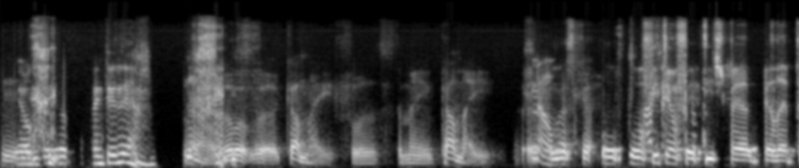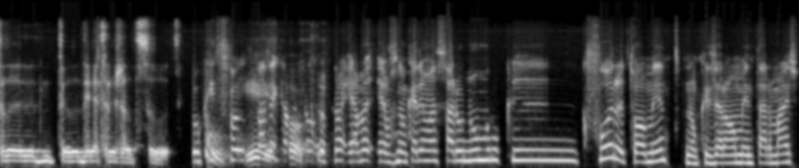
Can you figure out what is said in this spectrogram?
É o que eu estou entendendo. Não, calma aí, foda-se também, calma aí. Não, que... o, o FI tem um feitiço pela, pela, pela, pela Diretora-Geral de Saúde. O que se faz é que eles não querem lançar o número que, que for atualmente, não quiseram aumentar mais.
